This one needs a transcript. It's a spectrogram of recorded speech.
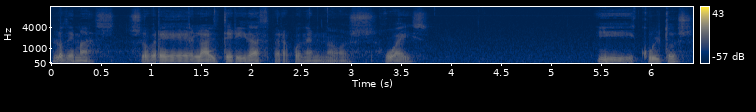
lo demás, sobre la alteridad para ponernos guays y cultos.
